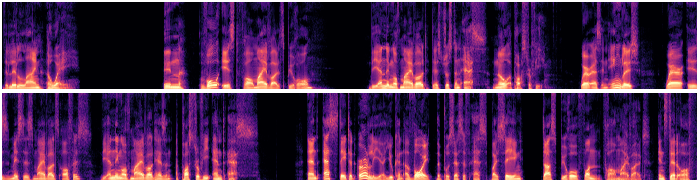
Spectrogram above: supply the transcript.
the little line, away. In Wo ist Frau Maywald's Büro? The ending of Maywald, there's just an S, no apostrophe. Whereas in English, Where is Mrs. Maywald's office? The ending of Maywald has an apostrophe and S. And as stated earlier, you can avoid the possessive S by saying das Büro von Frau Maywald instead of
